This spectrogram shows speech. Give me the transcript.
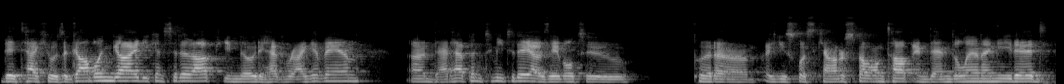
they attack you as a Goblin Guide. You can set it up. You know they have Ragavan. Uh, that happened to me today. I was able to put a, a useless counter spell on top and then the land I needed.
